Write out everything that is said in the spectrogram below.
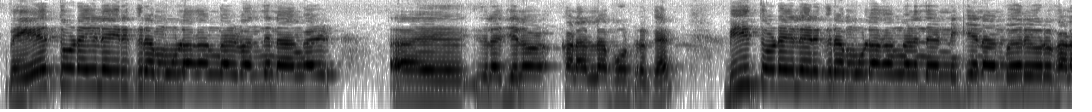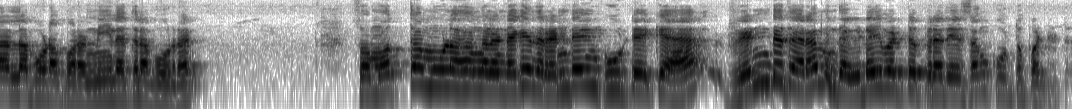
இப்போ ஏ தொடையில் இருக்கிற மூலகங்கள் வந்து நாங்கள் இதில் ஜெலோ கலரில் போட்டிருக்கேன். பி தொடையில் இருக்கிற மூலகங்கள் இந்த எண்ணிக்கையை நான் வேறு ஒரு கலரில் போட போகிறேன் நீளத்தில் போடுறேன். ஸோ மொத்த மூலகங்கள் இன்றைக்கு இந்த ரெண்டையும் கூட்டிக்க ரெண்டு தரம் இந்த இடைவெட்டு பிரதேசம் கூட்டப்பட்டுட்டு.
